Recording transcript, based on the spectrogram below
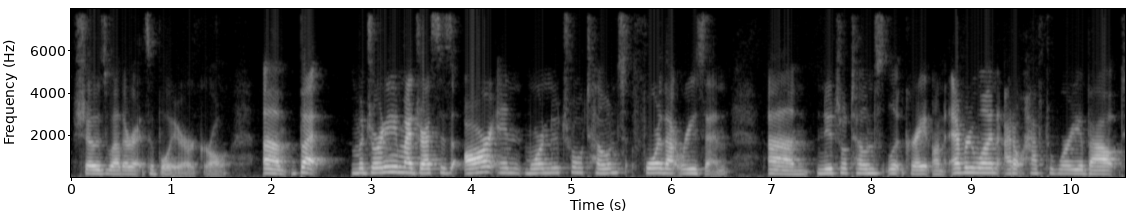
shows whether it's a boy or a girl. Um, but majority of my dresses are in more neutral tones for that reason. Um, neutral tones look great on everyone. I don't have to worry about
